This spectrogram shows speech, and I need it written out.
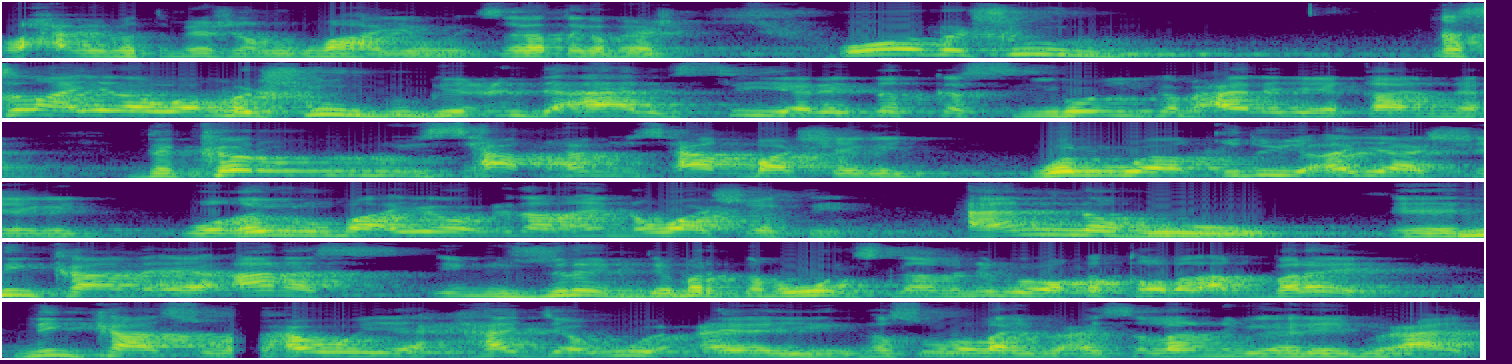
Oo xabiibata meeshan laguma hayo isaga taga meesha. Oo mashhuur. Qisada ayada waa mashhuur buge cinda ahli siyari dadka siirooyinka maxaa la yaqaana dakarow inuu isxaaq maxamed isxaaq baa sheegay. Walwaaqiduy ayaa sheegay. Wagayruhuma ayagoo cidaan ahayna waa sheegtay. Annahu ninkan anas ibnu zunaym de marka wuu islaamay nabiga waa toobad aqbale ninkaas waxa weeye haja wuu caayay rasuulullahi bi sal nabiga alayhi buu caayay.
